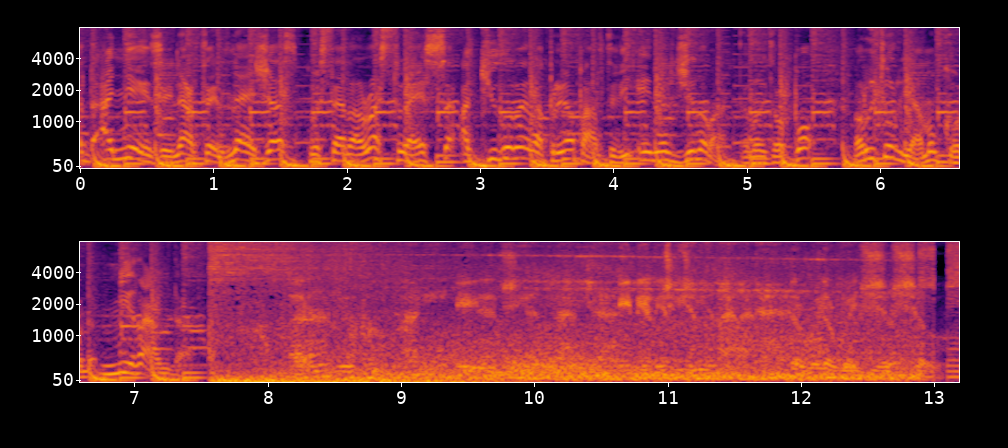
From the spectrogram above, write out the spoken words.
Ad Agnese in arte Leisure, questa era Restless a chiudere la prima parte di Energy 90. Noi tra un po' ritorniamo con Miranda. Radio Company, Energia 90, Energia 90, The Radio Show.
